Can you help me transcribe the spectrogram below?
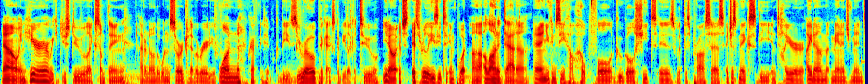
Now in here, we could just do like something, I don't know, the wooden sword could have a rarity of one, crafting table could be zero, pickaxe could be like a two. You know, it's it's really easy to input uh, a lot of data and you can see how helpful Google Sheets is with this process. It just makes the entire item management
